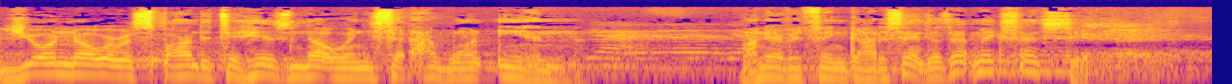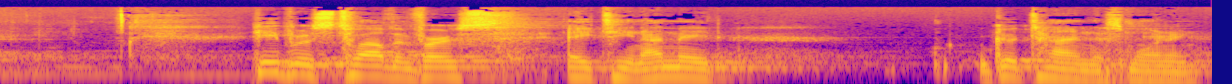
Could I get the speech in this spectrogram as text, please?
Your Noah responded to his no and you said, I want in on everything God is saying. Does that make sense to you? Hebrews 12 and verse 18. I made good time this morning.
